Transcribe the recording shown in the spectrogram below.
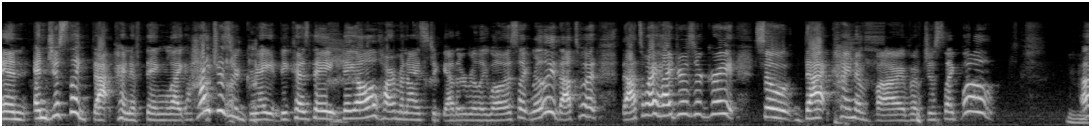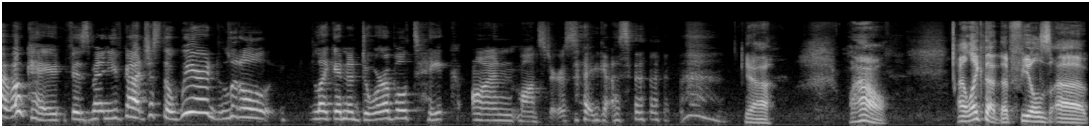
And and just like that kind of thing. Like hydras are great because they they all harmonize together really well. It's like really? That's what that's why hydras are great? So that kind of vibe of just like well mm-hmm. uh, okay Fizban you've got just a weird little like an adorable take on monsters i guess. Yeah. Wow. I like that. That feels uh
